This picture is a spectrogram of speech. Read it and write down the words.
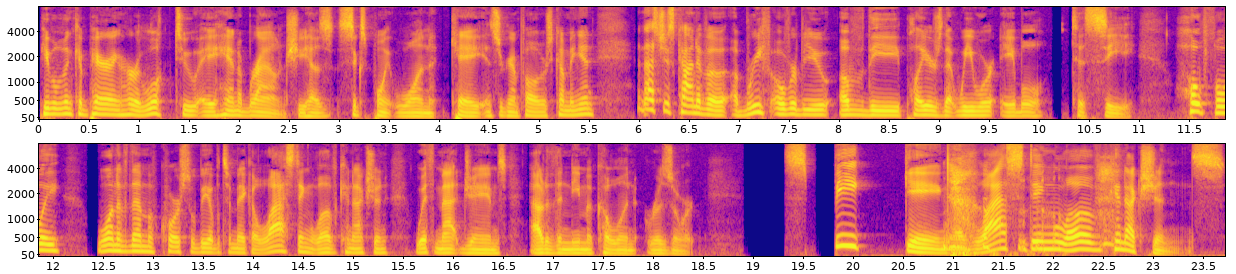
People have been comparing her look to a Hannah Brown. She has 6.1K Instagram followers coming in. And that's just kind of a, a brief overview of the players that we were able to see. Hopefully, one of them, of course, will be able to make a lasting love connection with Matt James out of the Nemacolin Resort. Speaking of lasting love connections,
